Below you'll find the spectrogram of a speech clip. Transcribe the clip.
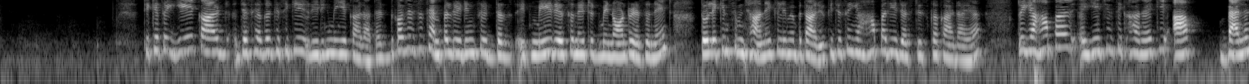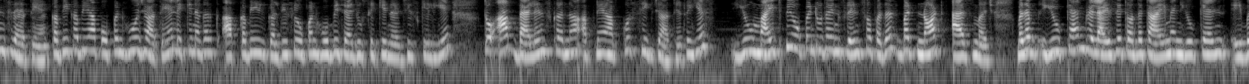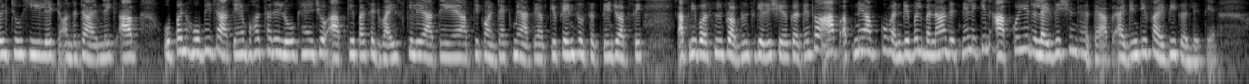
ठीक है तो ये कार्ड जैसे अगर किसी की रीडिंग में ये कार्ड आता है because is a sample reading so it does it may resonate it may not resonate तो लेकिन समझाने के लिए मैं बता रही हूँ कि जैसे यहाँ पर ये जस्टिस का कार्ड आया तो यहाँ पर ये चीज़ दिखा रहा है कि आप बैलेंस रहते हैं। कभी कभी आप ओपन हो जाते हैं, लेकिन अगर आप कभी गलती से ओपन हो भी जाए दूसरे की एनर्जीज के लिए तो आप बैलेंस करना अपने आप को सीख जाते हैं। तो yes you might be open to the influence of others, but not as much. मतलब you can realize it on the time and you can able to heal it on the time. Like, आप open हो भी जाते हैं, बहुत सारे लोग हैं जो आपके पास एडवाइस के लिए आते हैं, आपके कांटेक्ट में आते हैं, आपके फ्रेंड्स हो सकते हैं जो आपसे अपनी पर्सनल प्रॉब्लम्स के लिए शेयर करते हैं। तो आप अपने आप को वनरेबल बना देते हैं, लेकिन आपको ये रियलाइजेशन रहता है, आप आइडेंटिफाई भी कर लेते हैं।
